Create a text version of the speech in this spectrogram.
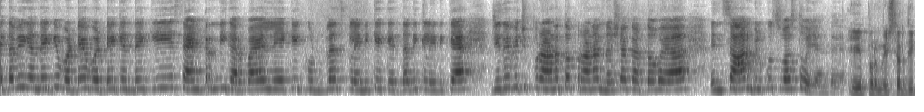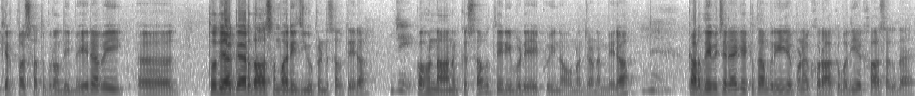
ਇਦਾਂ ਵੀ ਕਹਿੰਦੇ ਕਿ ਵੱਡੇ ਵੱਡੇ ਕਹਿੰਦੇ ਕਿ ਸੈਂਟਰ ਨਹੀਂ ਕਰ ਪਾਏ ਲੇਕਿਨ ਕੁੰਡਲਸ ਕਲੀਨਿਕ ਇੱਕ ਇਦਾਂ ਦੀ ਕਲੀਨਿਕ ਹੈ ਜਿਹਦੇ ਵਿੱਚ ਪੁਰਾਣਾ ਤੋਂ ਪੁਰਾਣਾ ਨਸ਼ਾ ਕਰਦਾ ਹੋਇਆ ਇਨਸਾਨ ਬਿਲਕੁਲ ਸਵਸਥ ਹੋ ਜਾਂਦਾ ਹੈ। ਇਹ ਪਰਮੇਸ਼ਰ ਦੀ ਕਿਰਪਾ ਸਤਿਗੁਰਾਂ ਦੀ ਮਿਹਰ ਆ ਵੀ ਤੁਧਿਆ ਅੱਗੇ ਅਰਦਾਸ ਹਮਾਰੀ ਜੀਉ ਪਿੰਡ ਸਭ ਤੇਰਾ। ਜੀ। ਕਹੋ ਨਾਨਕ ਸਭ ਤੇਰੀ ਵਡਿਆਈ ਕੋਈ ਨਾ ਨਾ ਜਾਣਾ ਮੇਰਾ। ਹੂੰ। ਘਰ ਦੇ ਵਿੱਚ ਰਹਿ ਕੇ ਇੱਕ ਤਾਂ ਮਰੀਜ਼ ਆਪਣਾ ਖੁਰਾਕ ਵਧੀਆ ਖਾ ਸਕਦਾ ਹੈ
